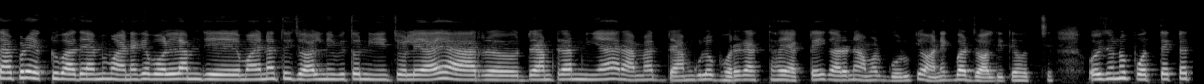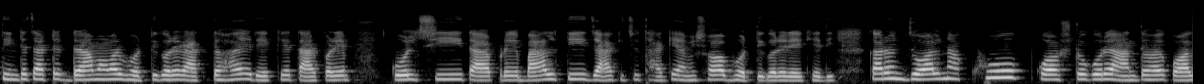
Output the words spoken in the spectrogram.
তারপরে একটু বাদে আমি ময়নাকে বললাম যে, ময়না, তুই জল নিবি তো, নিয়ে চলে আয় আর ড্রাম ট্রাম নিয়ে আর আমার ড্রামগুলো ভরে রাখতে হয় একটাই কারণে আমার গরুকে অনেকবার জল দিতে হচ্ছে। ওই জন্য প্রত্যেকটা তিনটে চারটে ড্রাম আমার ভর্তি করে রাখতে হয়, রেখে তারপরে কলসি, তারপরে বালতি, যা কিছু থাকে আমি সব ভর্তি করে রেখে দিই। কারণ জল না খুব কষ্ট করে আনতে হয় কল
